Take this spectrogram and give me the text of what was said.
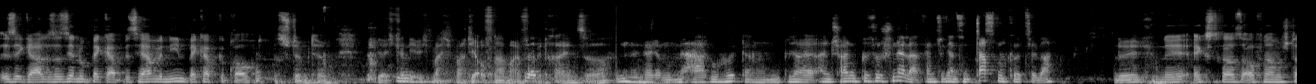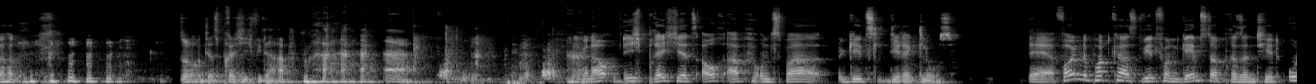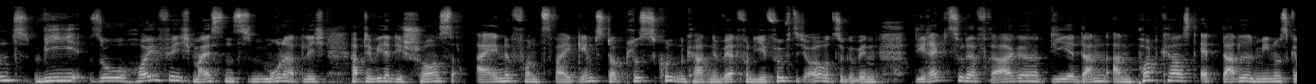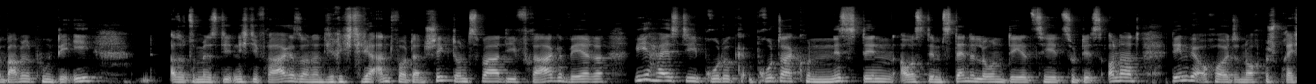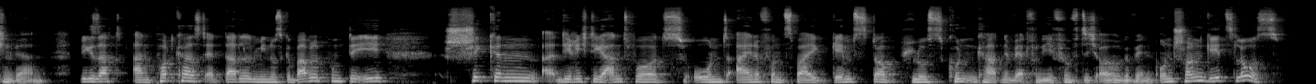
Ist egal, das ist ja nur Backup. Bisher haben wir nie ein Backup gebraucht. Das stimmt, ja. Ja, ich, kann die, ich mache ich mach die Aufnahme einfach mit rein. So. Ja, gut, dann bist du anscheinend bist du schneller. Kannst du die ganzen Tastenkürzel, wa? Nee, nee, extras Aufnahme starten. so, und jetzt breche ich wieder ab. genau, ich breche jetzt auch ab und zwar geht's direkt los. Der folgende Podcast wird von GameStop präsentiert und wie so häufig, meistens monatlich, habt ihr wieder die Chance, eine von zwei GameStop Plus Kundenkarten im Wert von je 50 Euro zu gewinnen. Direkt zu der Frage, die ihr dann an podcast.daddle-gebubble.de also zumindest die, nicht die Frage, sondern die richtige Antwort dann schickt. Und zwar die Frage wäre, wie heißt die Proto Protagonistin aus dem Standalone DLC zu Dishonored, den wir auch heute noch besprechen werden. Wie gesagt, an podcast.daddle-gebubble.de schicken die richtige Antwort und eine von zwei GameStop plus Kundenkarten im Wert von je 50 Euro gewinnen. Und schon geht's los.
